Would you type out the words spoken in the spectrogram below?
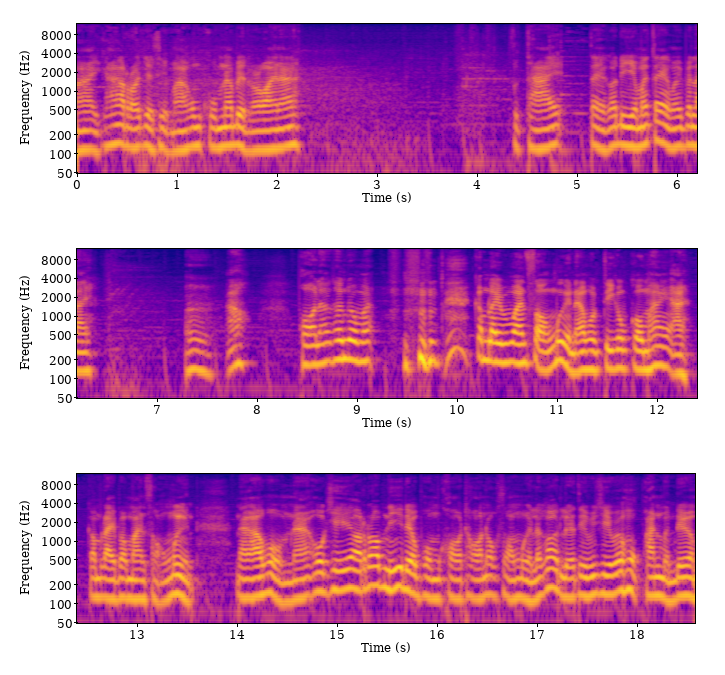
มาอีกห้าร้อยเจ็ดสิบมาคุ้มๆนะ bet ร้อยนะ สุดท้าย แต่ก็ดียังไม่แตกไม่เป็นไร เออ เอาพอแล้วท่านผู้ชมฮะกำไรประมาณสองหมื่นนะ ผมตีกลมๆให้อะกำไรประมาณสองหมื่น นะครับผมนะโอเครอบนี้เดี๋ยวผมขอถอนออกสองหมื่นแล้วก็เหลือตีวิชีไว้หกพันเหมือนเดิม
